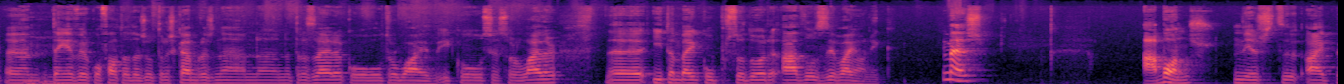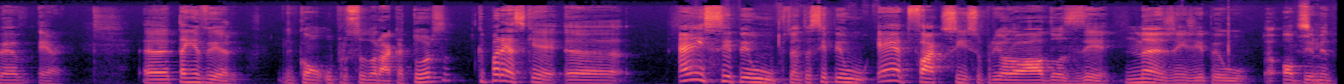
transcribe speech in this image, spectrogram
uhum. tem a ver com a falta das outras câmaras na, na, na traseira, com o Ultra Wide e com o sensor LiDAR, e também com o processador A12Z Bionic. Mas há bónus neste iPad Air. tem a ver com o processador A14, que parece que é uh, em CPU, portanto a CPU é de facto sim superior ao A12Z, mas em GPU, eh, obviamente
